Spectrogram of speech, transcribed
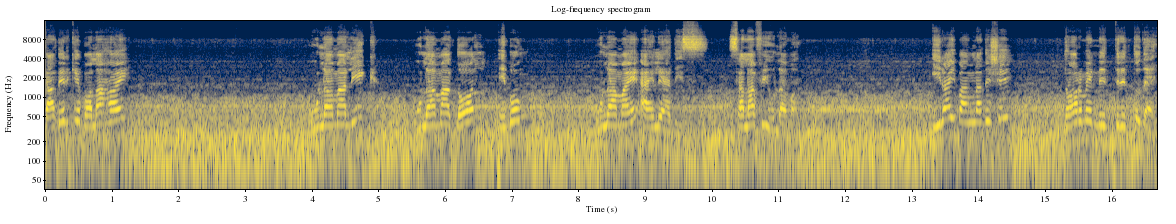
তাদেরকে বলা হয় উলামা লীগ উলামা দল এবং উলামায়ে আহলে হাদিস, সালাফি উলামা। এরাই বাংলাদেশে ধর্মের নেতৃত্ব দেয়।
